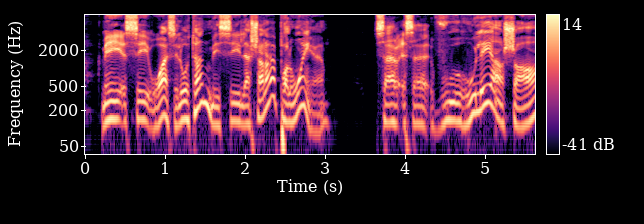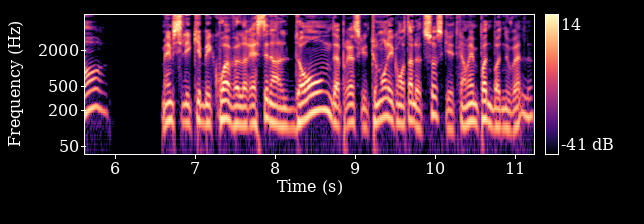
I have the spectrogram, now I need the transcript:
mais c'est ouais, c'est l'automne, mais c'est la chaleur pas loin. Hein. Ça, ça- vous roulez en char, même si les Québécois veulent rester dans le dôme, d'après ce que tout le monde est content de ça, ce qui est quand même pas une bonne nouvelle.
